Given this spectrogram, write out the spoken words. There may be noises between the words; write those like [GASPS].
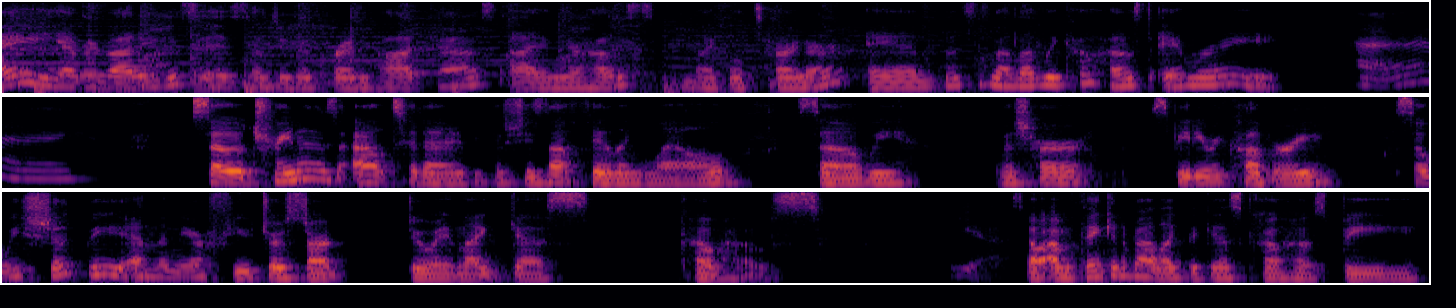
Hey, everybody, this is Such a Good Friend podcast. I am your host, Michael Turner, and this is my lovely co host, Annemarie. Hey. So, Trina is out today because she's not feeling well. So, we wish her speedy recovery. So, we should be in the near future start doing like guest co hosts. Yeah. So, I'm thinking about like the guest co host be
